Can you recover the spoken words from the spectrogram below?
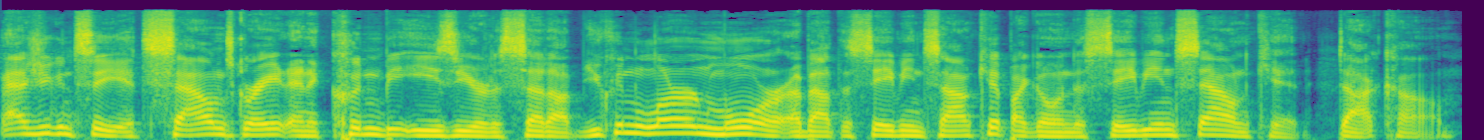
As you can see, it sounds great and it couldn't be easier to set up. You can learn more about the Sabian Sound Kit by going to SabianSoundKit.com.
